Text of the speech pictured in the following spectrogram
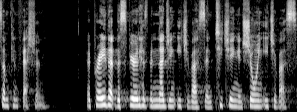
some confession. I pray that the Spirit has been nudging each of us and teaching and showing each of us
